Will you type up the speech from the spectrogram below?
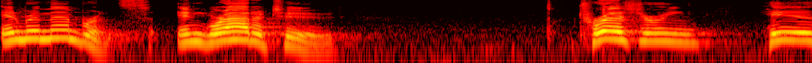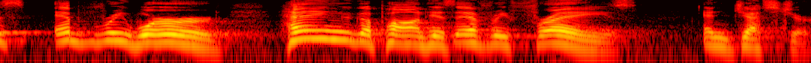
In remembrance, in gratitude, treasuring his every word, hanging upon his every phrase and gesture.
